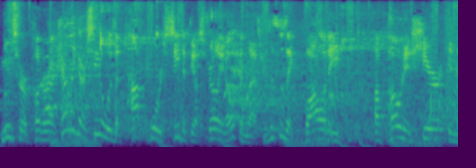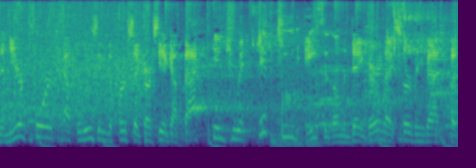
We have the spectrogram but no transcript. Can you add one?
moves her opponent around. Caroline Garcia was a top four seed at the Australian Open last year. This was a quality opponent here in the near court. After losing the first set, Garcia got back into it. 15 aces on the day. Very nice serving match, but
